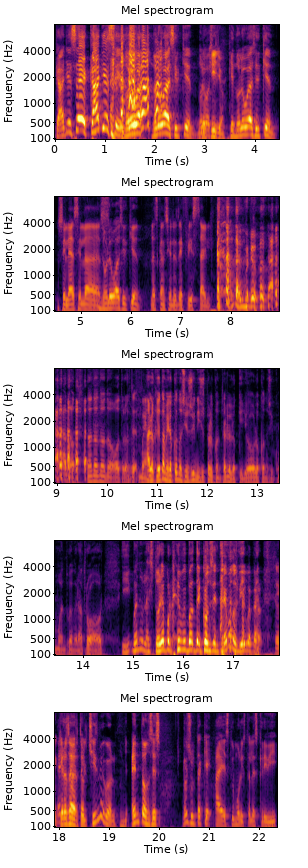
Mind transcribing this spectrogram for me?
Cállese, cállese. No le voy a, no le voy a decir quién. No decir- Loquillo. que no le voy a decir quién. Usted le hace las, No le voy a decir quién. las canciones de freestyle. Tan no, no, no, no, otro. otro. Ent- bueno. A lo que yo también lo conocí en sus inicios, pero al contrario, lo que yo lo conocí como cuando era trovador. Y bueno, la historia, porque concentrémonos bien, güey, perro. Yo quiero saber todo el chisme, güey. Entonces, resulta que a este humorista le escribí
